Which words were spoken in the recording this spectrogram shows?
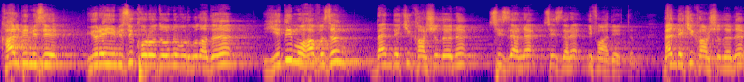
kalbimizi, yüreğimizi koruduğunu vurguladığı yedi muhafızın bendeki karşılığını sizlerle sizlere ifade ettim. Bendeki karşılığını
